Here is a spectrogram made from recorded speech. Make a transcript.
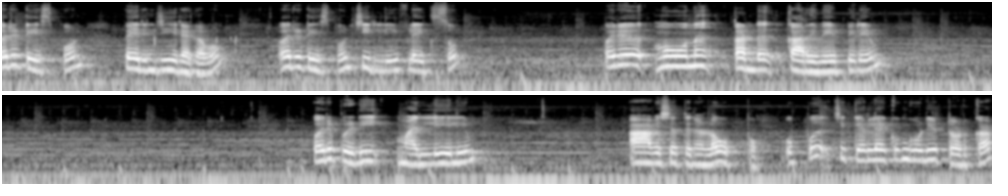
ഒരു ടീസ്പൂൺ പെരിഞ്ജീരകവും ഒരു ടീസ്പൂൺ ചില്ലി ഫ്ലേക്സും ഒരു മൂന്ന് തണ്ട് കറിവേപ്പിലയും ഒരു പിടി മല്ലിയിലയും ആവശ്യത്തിനുള്ള ഉപ്പും. ഉപ്പ് ചിക്കനിലേക്കും കൂടി ഇട്ട് കൊടുക്കാം.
